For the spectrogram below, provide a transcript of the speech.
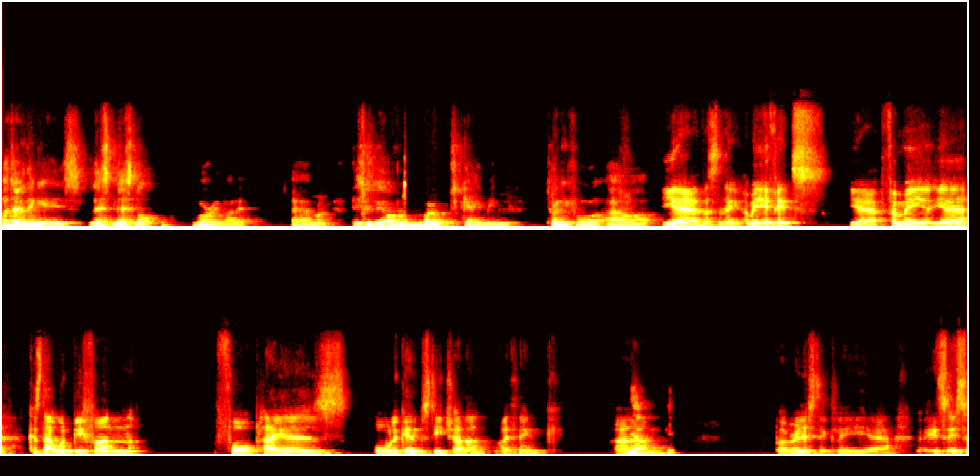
I don't think it is. Let's let's not worry about it. Um, Right. This would be our remote gaming, twenty-four hour. Yeah, that's the thing. I mean, if it's yeah, for me, yeah, because that would be fun. Four players all against each other. I think. Um, yeah, But realistically, yeah, it's it's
